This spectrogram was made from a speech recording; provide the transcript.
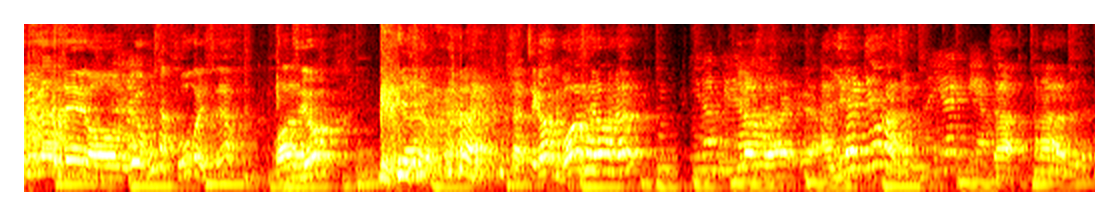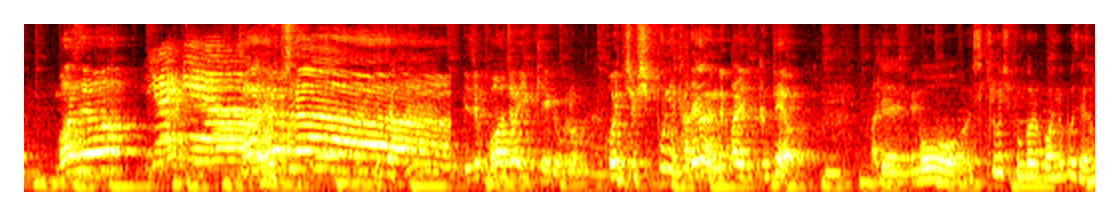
우리가 이제 어 우리가 회사 구호가 있어요. 뭐 하세요? 자 제가 뭐 하세요 하면 일하세요. 일하세요. 아 일할게요 하죠. 아, 일할게요. 자 하나 둘 셋. 뭐 하세요? 일할게요. 자 일합시다. 이제 뭐 하죠 이 계급으로? 거의 지금 10분이 다 돼가는데 빨리 급해요. 빨리. 네, 뭐 시키고 싶은 걸 뭐 해보세요.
